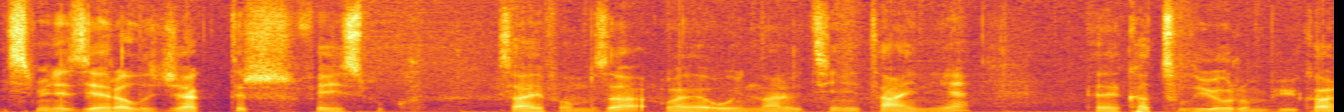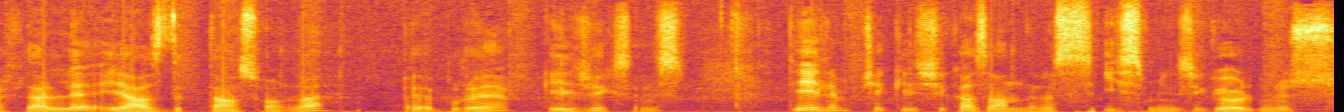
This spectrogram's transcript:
isminiz yer alacaktır. Facebook sayfamıza e, oyunlar ve Teeny Tiny'ye e, katılıyorum büyük harflerle yazdıktan sonra e, buraya geleceksiniz. Diyelim çekilişi kazandınız, isminizi gördünüz.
